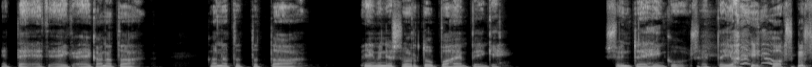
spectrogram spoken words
Että et, ei, ei kannata, kannata tota, ihminen sortuu pahempiinkin synteihin kuin se, että joskus,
